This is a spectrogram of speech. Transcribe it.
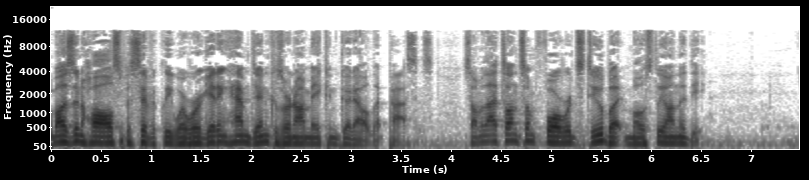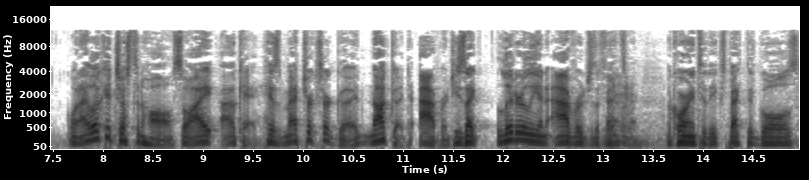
Muzz and Holl specifically, where we're getting hemmed in because we're not making good outlet passes. Some of that's on some forwards too, but mostly on the D. When I look at Justin Holl, so I okay, his metrics are good, not good, average. He's like literally an average defenseman mm-hmm. according to the expected goals,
